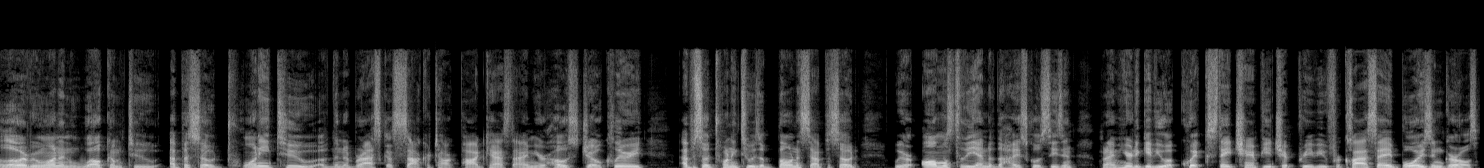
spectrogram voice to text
Hello, everyone, and welcome to episode 22 of the Nebraska Soccer Talk podcast. I'm your host, Joe Cleary. Episode 22 is a bonus episode. We are almost to the end of the high school season, but I'm here to give you a quick state championship preview for Class A boys and girls.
